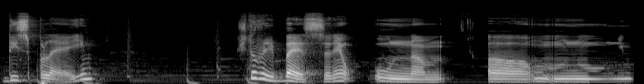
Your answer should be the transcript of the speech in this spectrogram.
Display, ci dovrebbe essere un, uh, un,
